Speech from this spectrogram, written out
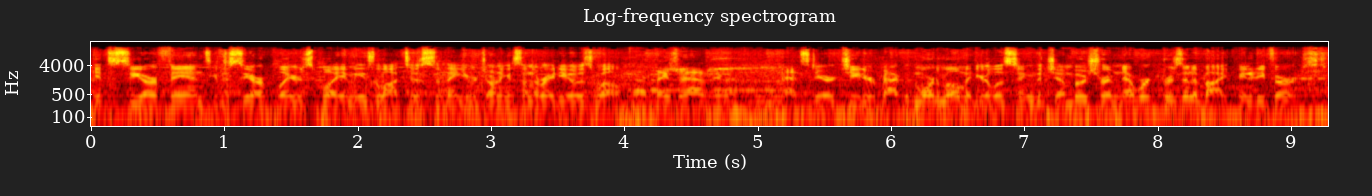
get to see our fans, get to see our players play. It means a lot to us. So thank you for joining us on the radio as well. Uh, thanks for having me, man. That's Derek Jeter. Back with more in a moment. You're listening to the Jumbo Shrimp Network, presented by Community First.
